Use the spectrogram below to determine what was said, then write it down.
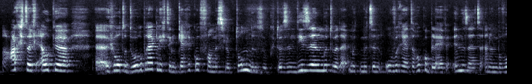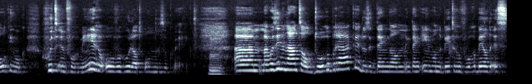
achter elke uh, grote doorbraak ligt een kerkhof van mislukt onderzoek. Dus in die zin moeten we dat, moet, moet een overheid daar ook op blijven inzetten en een bevolking ook goed informeren over hoe dat onderzoek werkt. Hmm. Ehm, maar we zien een aantal doorbraken. Dus ik denk dan, ik denk een van de betere voorbeelden is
